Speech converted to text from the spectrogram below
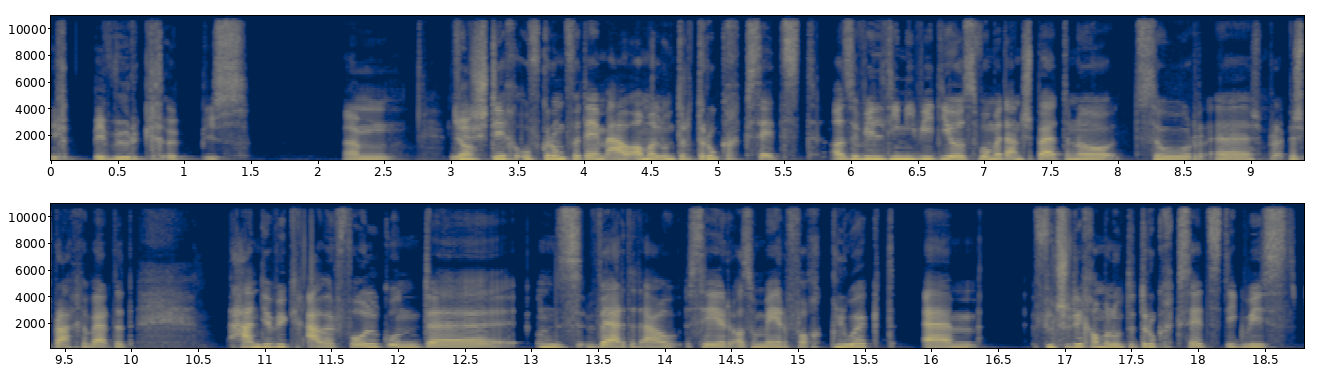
ich bewirke etwas. Ähm, ja. Fühlst du dich aufgrund von dem auch einmal unter Druck gesetzt? Also weil deine Videos, die wir dann später noch zur, äh, spre- besprechen werden, haben ja wirklich auch Erfolg und, äh, und es werden auch sehr, also mehrfach geschaut. Ähm, fühlst du dich einmal unter Druck gesetzt, irgendwie es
